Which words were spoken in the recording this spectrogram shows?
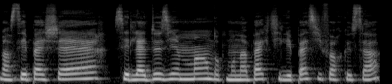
ben c'est pas cher, c'est de la deuxième main donc mon impact il est pas si fort que ça.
